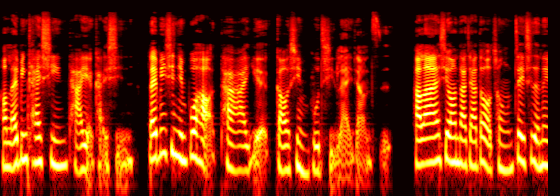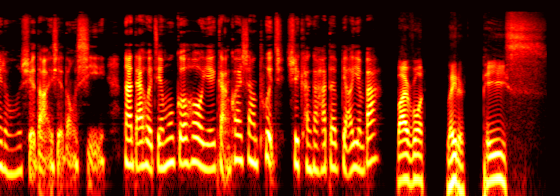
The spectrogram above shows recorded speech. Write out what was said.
好，来宾开心，他也开心；来宾心情不好，他也高兴不起来，这样子。好啦，希望大家都有从这次的内容学到一些东西。那待会节目过后，也赶快上 Twitch 去看看他的表演吧。 Bye, everyone. Later. Peace.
